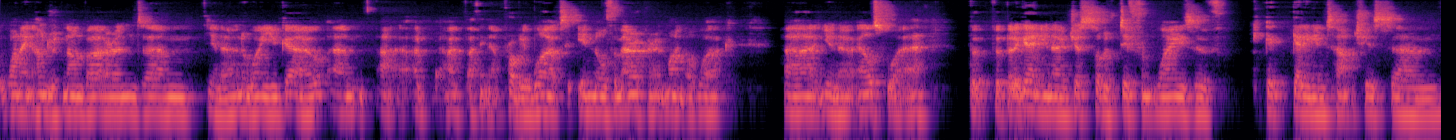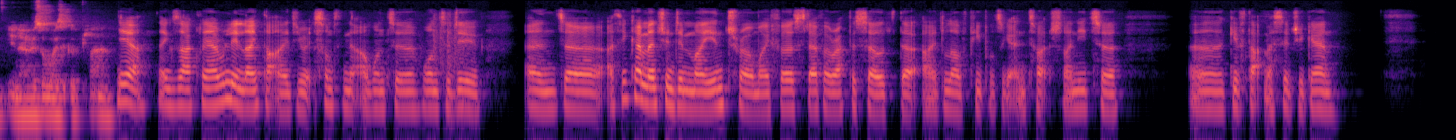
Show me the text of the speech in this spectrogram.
one eight hundred number, and um, you know, and away you go. Um, I, I, I, think that probably works in North America. It might not work, uh, you know, elsewhere. But, but but again, you know, just sort of different ways of getting in touch is um, you know is always a good plan. Yeah, exactly. I really like that idea. It's something that I want to want to do. And uh, I think I mentioned in my intro, my first ever episode, that I'd love people to get in touch. So I need to uh, give that message again.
